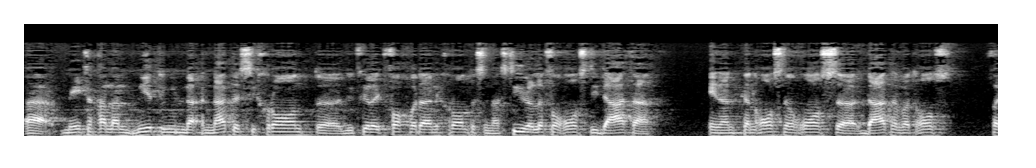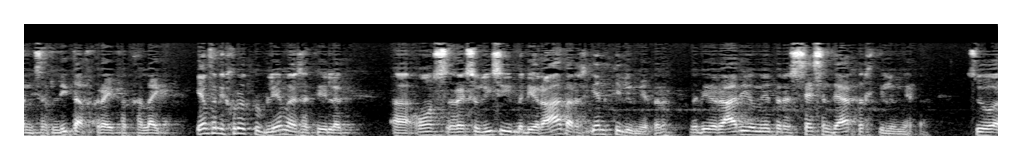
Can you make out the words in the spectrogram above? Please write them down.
Uh mense gaan dan weet hoe nat is die grond, uh, die hoeveelheid vog wat daar in die grond is en dan stuur hulle vir ons die data en dan kan ons nou ons uh, data wat ons van die satelliet af kry vergelyk. Een van die groot probleme is natuurlik Uh ons resolusie met die radar is 1 km, met die radiometer is 36 km. So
